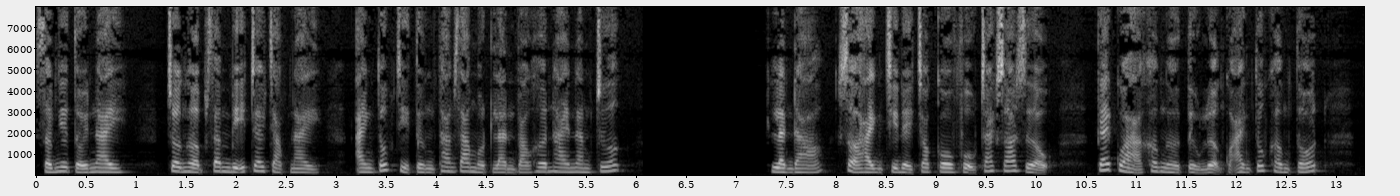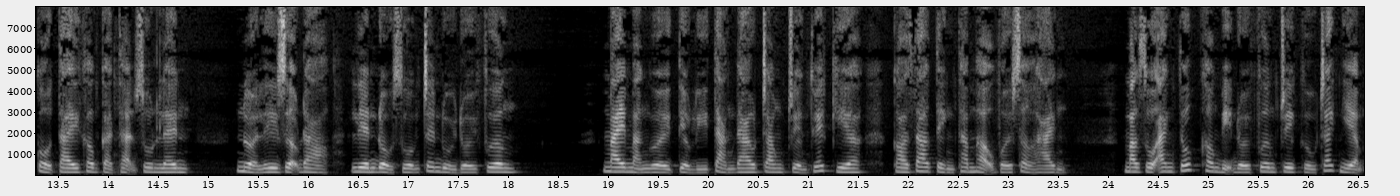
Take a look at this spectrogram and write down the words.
Giống như tối nay, trường hợp dâm mỹ trêu chọc này, anh Túc chỉ từng tham gia một lần vào hơn 2 năm trước. Lần đó, sở hành chỉ để cho cô phụ trách rót rượu. Kết quả không ngờ tiểu lượng của anh Túc không tốt, cổ tay không cẩn thận run lên. Nửa ly rượu đỏ liền đổ xuống trên đùi đối phương. May mà người tiểu lý tàng đao trong truyền thuyết kia có giao tình thâm hậu với sở hành. Mặc dù anh Túc không bị đối phương truy cứu trách nhiệm,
